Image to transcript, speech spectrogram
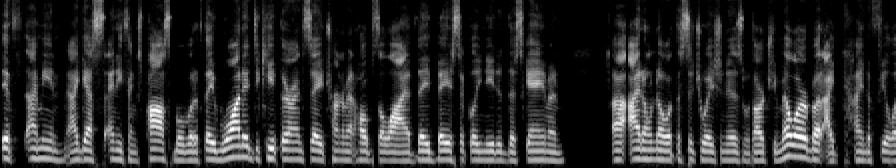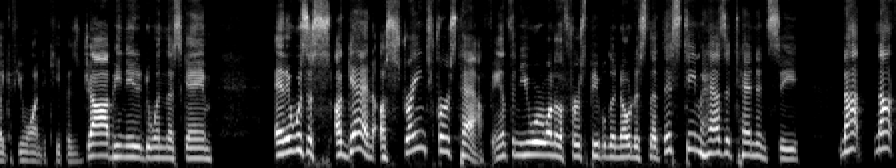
if I mean, I guess anything's possible, but if they wanted to keep their NCAA tournament hopes alive, they basically needed this game. And uh, I don't know what the situation is with Archie Miller, but I kind of feel like if he wanted to keep his job, he needed to win this game. And it was a, again a strange first half. Anthony, you were one of the first people to notice that this team has a tendency, not not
